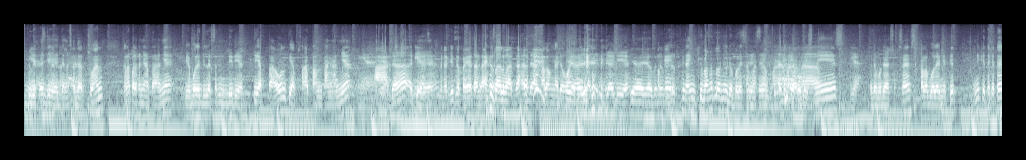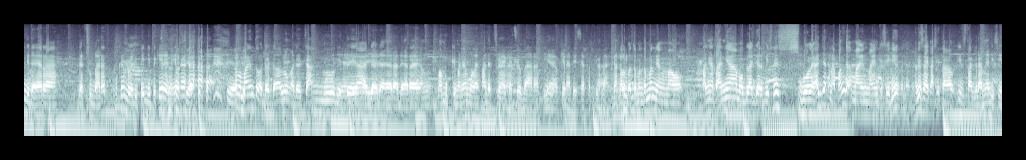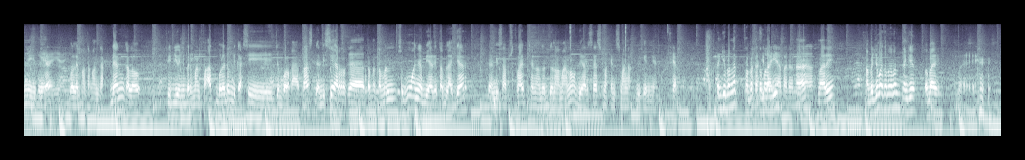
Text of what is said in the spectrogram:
duit Iya, aja ya, jangan sekedar cuan. Karena pada kenyataannya ya boleh dilihat sendiri ya. Tiap tahun, tiap saat tantangannya Iya, ada aja iya ya. sih, benar juga pak ya tantangannya selalu ada Ada kalau nggak ada why-nya Iya, iya. nggak jadi-jadi ya. iya iya Oke, benar-benar thank you banget loh nih udah boleh Sama-sama. kita di Kepo. Bisnis. iya Mudah-mudahan sukses. Kalau boleh nitip, ini kita-kita yang di daerah Gatsu Barat mungkin boleh dipi- dipikirin ya. Iya. kan lumayan tuh ada Dalung, ada Canggu Iya, gitu iya, ya, ada iya. daerah-daerah yang pemukimannya mulai padat ya sekarang. Gatsu Barat Iya. ya oke nanti saya pertimbangkan Nah kalau buat teman-teman yang mau tanya-tanya, mau belajar bisnis, boleh aja. Kenapa nggak main-main ke sini? Iya, benar-benar. Nanti saya kasih tahu Instagramnya di sini gitu ya. Iya, iya, iya. Boleh kontak-kontak. Dan kalau video ini bermanfaat, boleh dong dikasih jempol ke atas dan di-share ke teman-teman semuanya biar kita belajar dan di-subscribe channel Donald Mano biar saya semakin semangat bikinnya. siap Thank you banget. Sampai ketemu lagi. banyak, Pak Donald. Ah, mari. Sampai jumpa teman-teman. Thank you. Bye-bye. bye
